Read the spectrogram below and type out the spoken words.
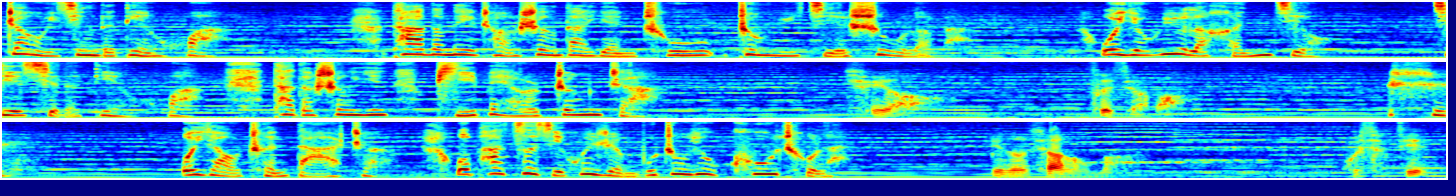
赵一静的电话，他的那场盛大演出终于结束了吧？我犹豫了很久，接起了电话，他的声音疲惫而挣扎。青阳，在家吗？是，我咬唇答着，我怕自己会忍不住又哭出来。你能下楼吗？我想见你。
